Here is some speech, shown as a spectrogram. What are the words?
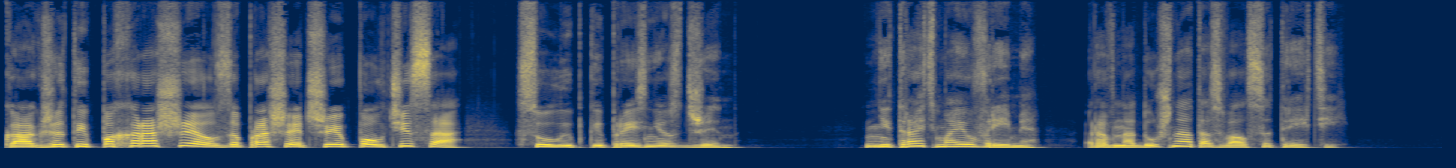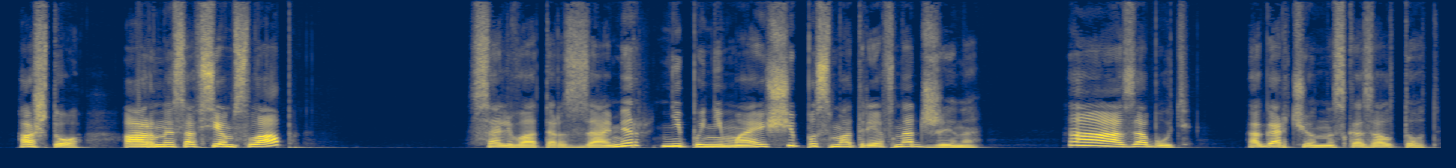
«Как же ты похорошел за прошедшие полчаса!» — с улыбкой произнес Джин. «Не трать мое время», — равнодушно отозвался третий. «А что, Арне совсем слаб?» Сальватор замер, непонимающе посмотрев на Джина. «А, забудь», — огорченно сказал тот.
